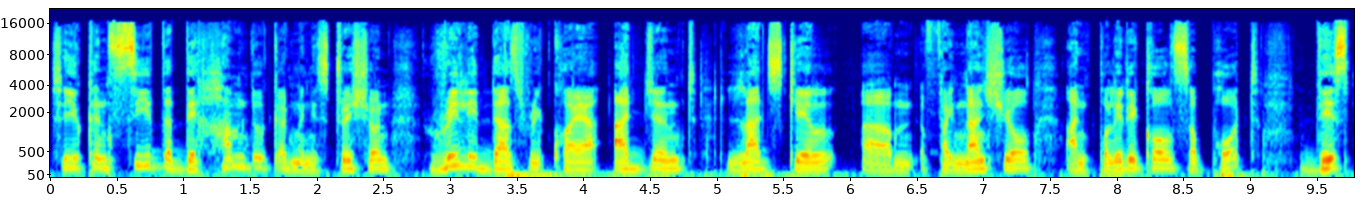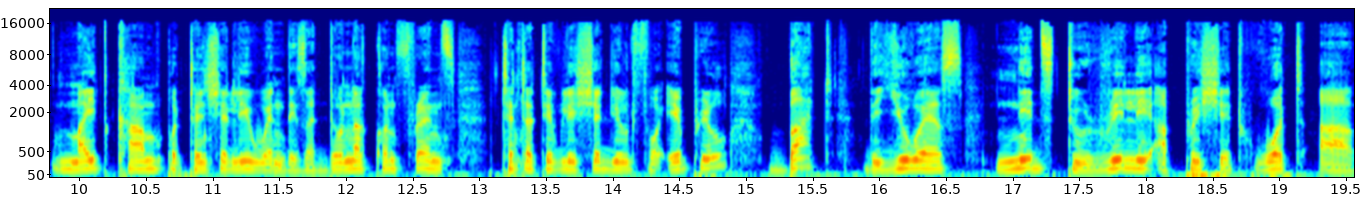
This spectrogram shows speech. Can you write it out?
So you can see that the Hamdok administration really does require urgent, large scale um, financial and political support. This might come potentially when there's a donor conference tentatively scheduled for April, but the US needs to really appreciate what uh,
